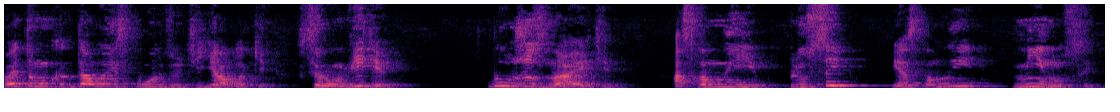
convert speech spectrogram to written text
Поэтому, когда вы используете яблоки в сыром виде, вы уже знаете основные плюсы и основные минусы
